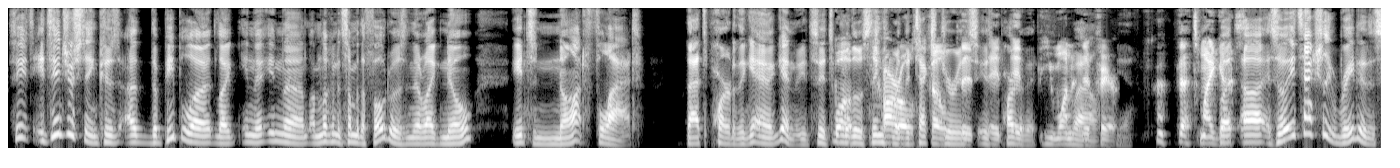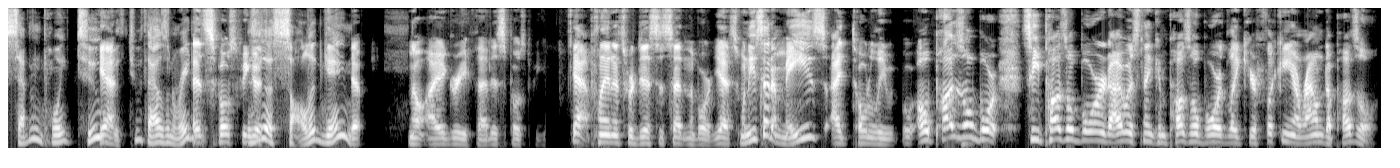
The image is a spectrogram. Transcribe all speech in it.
See, it's, it's interesting because uh, the people are like in the in the. I'm looking at some of the photos and they're like, no, it's not flat. That's part of the game. Again, it's it's one of those things where the texture felt is, it- is part it- of it. He wanted Wow, it fair. yeah. That's my guess. But uh, so it's actually rated as 7.2 Yeah. with 2,000 ratings. it's supposed to be this good. is a solid game. Yep. No, I agree. That is supposed to be. Yeah, planets were just set in the board. Yes, when he said a maze, I totally. Oh, puzzle board. See, puzzle board. I was thinking puzzle board, like you're flicking around a puzzle.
